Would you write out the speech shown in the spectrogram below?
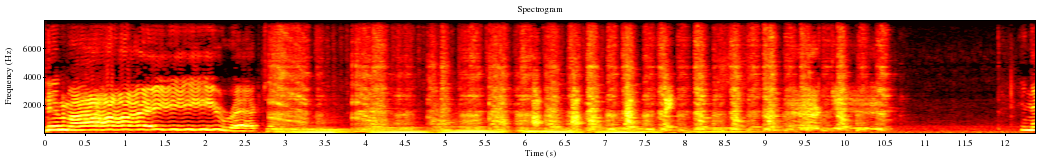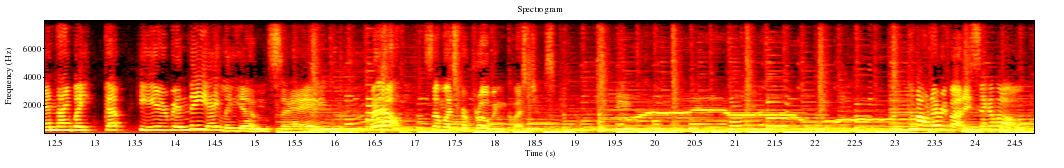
in my rectum. And then I wake up hearing the aliens sing. Well, so much for probing questions. Everybody, sing along.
